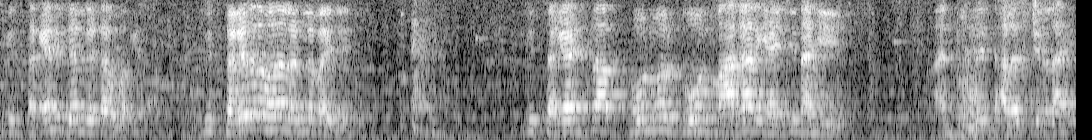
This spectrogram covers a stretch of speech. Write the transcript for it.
तुम्ही सगळ्यांनी जनगटा उभा केला. तुम्ही सगळेजण मला लढलं पाहिजे. तुम्ही सगळ्यांचा फोनवर दोन माघार घ्यायची नाही. आणि तुम्ही धाडस केलेलं आहे.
